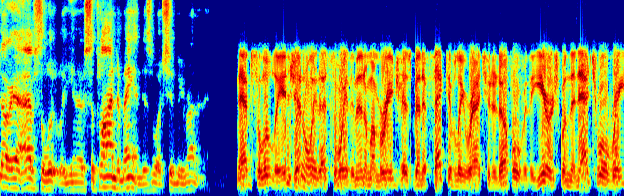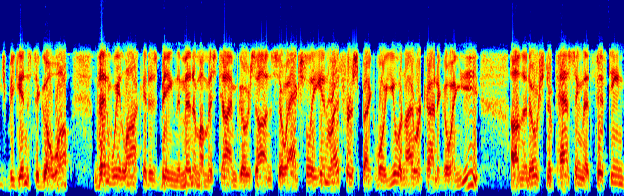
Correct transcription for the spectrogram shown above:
Oh yeah, absolutely. You know, supply and demand is what should be running it. Absolutely. And generally, that's the way the minimum wage has been effectively ratcheted up over the years. When the natural wage begins to go up, then we lock it as being the minimum as time goes on. So, actually, in retrospect, well, you and I were kind of going, Ee, on the notion of passing that $15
